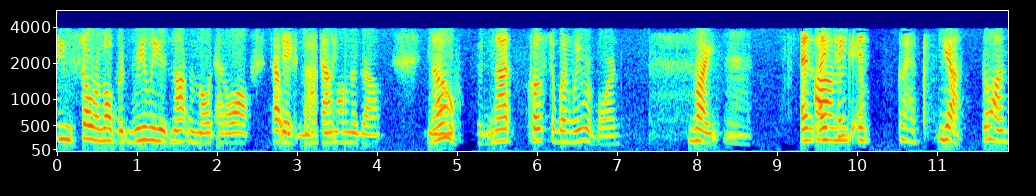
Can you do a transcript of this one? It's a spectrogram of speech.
seems so remote, but really is not remote at all. That was not that long ago. you No, know? not close to when we were born. right. Mm. And I Um, think, in, go ahead. Yeah. Go on.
